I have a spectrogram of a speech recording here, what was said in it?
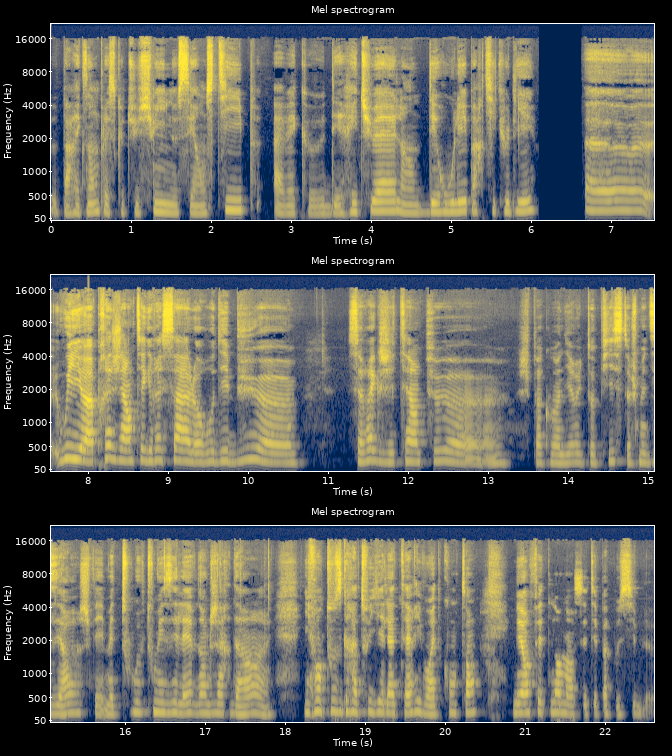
Euh, Par exemple, est-ce que tu suis une séance type avec des rituels, un déroulé particulier? Euh, oui, après j'ai intégré ça. Alors au début, euh, c'est vrai que j'étais un peu, euh, je sais pas comment dire, utopiste. Je me disais, oh, je vais mettre tous mes élèves dans le jardin. Ils vont tous gratouiller la terre, ils vont être contents. Mais en fait, non, non, c'était pas possible.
